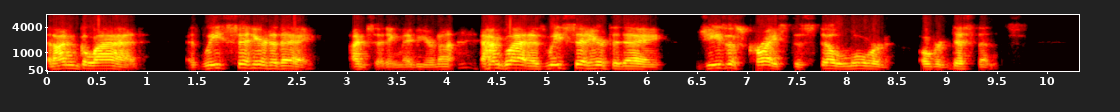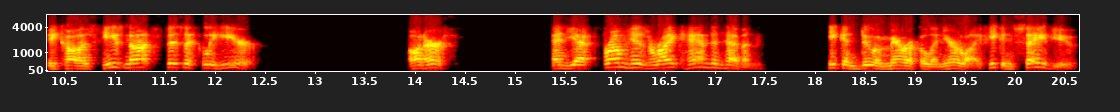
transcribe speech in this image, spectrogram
And I'm glad as we sit here today, I'm sitting, maybe you're not. I'm glad as we sit here today, Jesus Christ is still Lord over distance because he's not physically here on earth. And yet, from his right hand in heaven, he can do a miracle in your life. He can save you.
